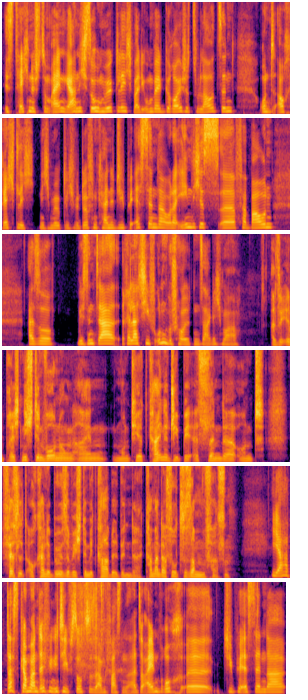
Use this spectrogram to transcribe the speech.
ist technisch zum einen gar nicht so möglich, weil die Umweltgeräusche zu laut sind und auch rechtlich nicht möglich. Wir dürfen keine GPS-Sender oder ähnliches äh, verbauen. Also wir sind da relativ unbescholten, sage ich mal. Also ihr brecht nicht in Wohnungen ein, montiert keine GPS-Sender und fesselt auch keine Bösewichte mit Kabelbinder. Kann man das so zusammenfassen? Ja, das kann man definitiv so zusammenfassen. Also Einbruch, äh, GPS-Sender,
